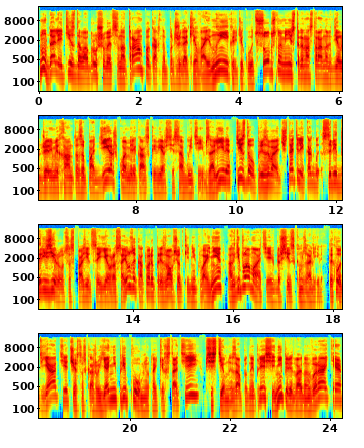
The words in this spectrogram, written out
Ну, далее Тиздал обрушивается на Трампа, как на поджигателя войны, критикует собственного министра иностранных дел Джереми Ханта за поддержку американской американской версии событий в заливе, Тиздал призывает читателей как бы солидаризироваться с позицией Евросоюза, который призвал все-таки не к войне, а к дипломатии в Персидском заливе. Так вот, я тебе честно скажу, я не припомню таких статей в системной западной прессе ни перед войной в Ираке,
